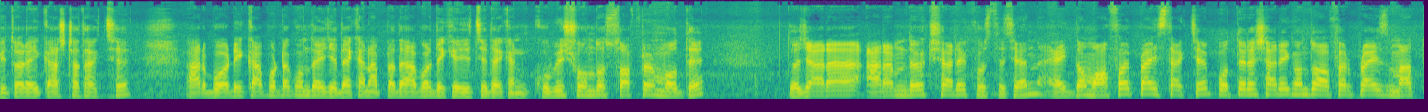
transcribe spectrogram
ভিতরে এই কাজটা থাকছে। আর বডি কাপড়টা কিন্তু এই যে দেখেন, আপনাদের আবার দেখিয়ে দিচ্ছি, দেখেন, খুবই সুন্দর সফটের মধ্যে। তো যারা আরামদায়ক শাড়ি খুঁজতেছেন, একদম অফার প্রাইস থাকছে। প্রত্যেকটা শাড়ি কিন্তু অফার প্রাইস মাত্র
